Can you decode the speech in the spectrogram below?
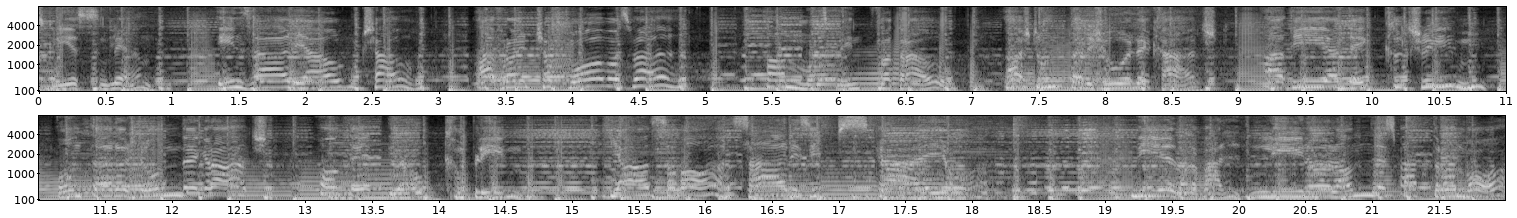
das Grüßen gelernt, in seine Augen geschaut. Eine Freundschaft war was wert, haben uns blind vertraut. Eine Stunde der Schule gekatscht, an die ein Deckel geschrieben, unter einer Stunde geratscht und dort die hocken blieben. Ja, so war es seit die 70er Jahre, wie der Wallino Landespatron war.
